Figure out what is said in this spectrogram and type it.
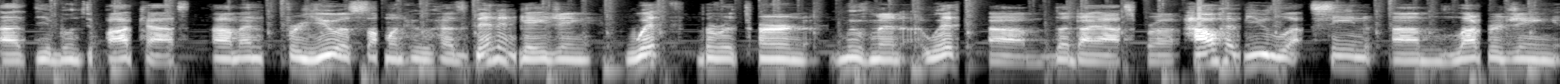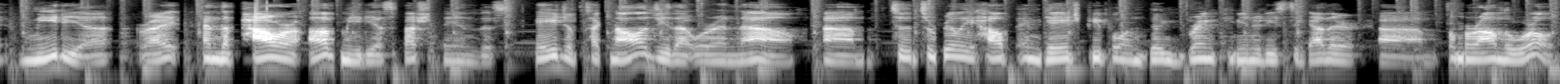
at the Ubuntu podcast, um, and for you as someone who has been engaging with the return movement, with um, the diaspora, how have you seen um, leveraging media, right, and the power of media, especially in this age of technology that we're in now, um, to, to really help engage people and bring communities together um, from around the world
